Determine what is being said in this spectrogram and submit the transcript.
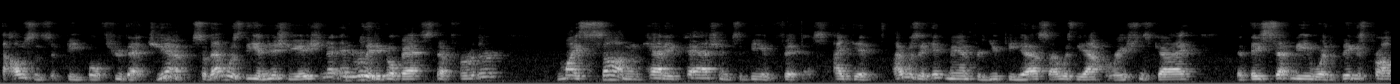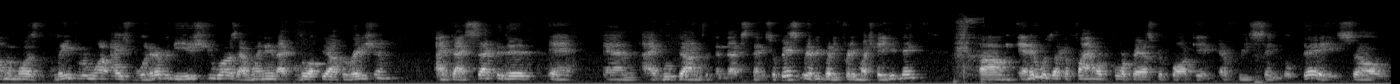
thousands of people through that gym. So that was the initiation, and really to go back a step further, my son had a passion to be in fitness. I didn't. I was a hitman for UPS. I was the operations guy. That they sent me where the biggest problem was, labor wise, whatever the issue was. I went in, I blew up the operation, I dissected it, and and I moved on to the next thing. So basically, everybody pretty much hated me, um, and it was like a Final Four basketball game every single day. So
